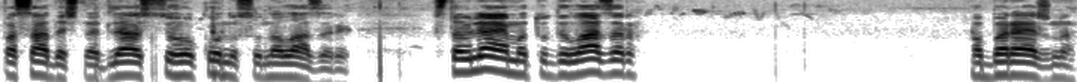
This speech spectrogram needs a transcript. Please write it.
посадочне для цього конусу на лазері. Вставляємо туди лазер обережно.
